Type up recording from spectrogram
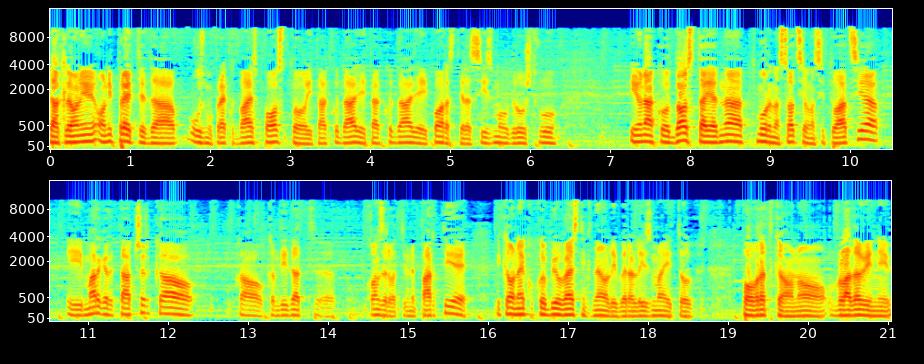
Dakle, oni, oni prete da uzmu preko 20% i tako dalje i tako dalje i porasti rasizma u društvu i onako dosta jedna tmurna socijalna situacija i Margaret Thatcher kao, kao kandidat e, konzervativne partije i kao neko koji je bio vesnik neoliberalizma i tog povratka ono vladavini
